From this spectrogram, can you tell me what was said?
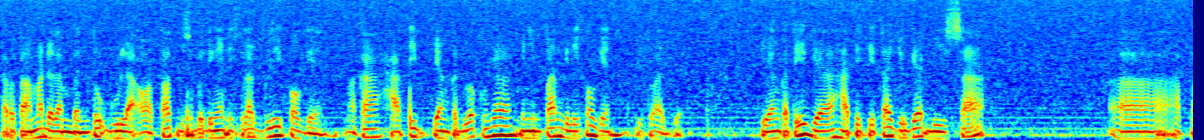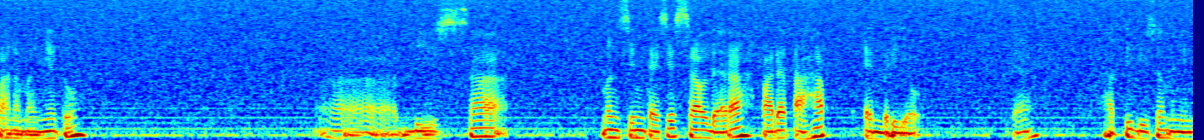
terutama dalam bentuk gula otot disebut dengan istilah glikogen maka hati yang kedua punya menyimpan glikogen itu aja yang ketiga hati kita juga bisa uh, apa namanya tuh uh, bisa mensintesis sel darah pada tahap embrio ya. Hati bisa menyim,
